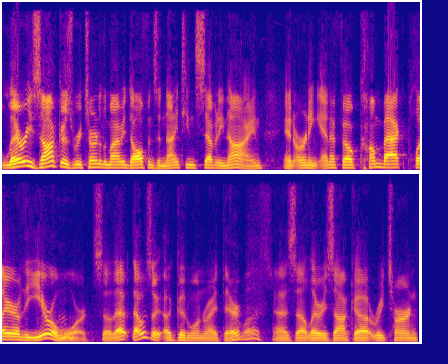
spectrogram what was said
Larry Csonka's return to the Miami Dolphins in 1979 and earning NFL Comeback Player of the Year award. So that that was a, a good one right there. It was. As uh, Larry Csonka returned.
